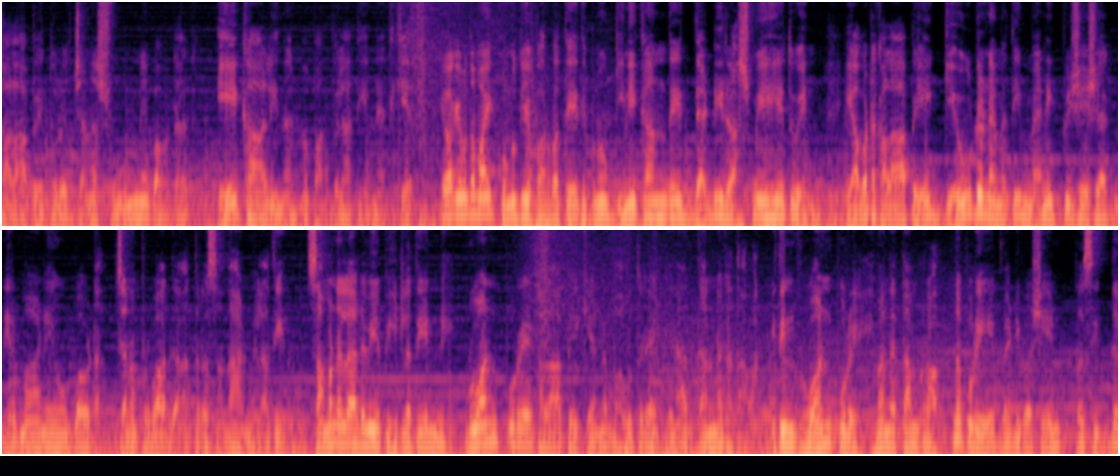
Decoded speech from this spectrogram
කලාපය තුළ ජනශූන්‍ය බවට ඒ කාලීනන්ම පත්වෙලා තියන්න ඇති කිය. ඒවගේම තමයි කුණුදිය පර්වතය තිබුණු ගිනිකන්දේ දැඩි රශ්මය හේතුවෙන් එයාවට කලාපේ ගෙව්ඩ නැමති මැනික් විශේෂයක් නිර්මාණය වූ බවට ජනප්‍රවාද අතර සඳහන් වෙලා තියෙන. සමනල අඩවිය පිහිටල තියෙන්නේ රුවන්පුරේ කලාපය කියන්න බහුතරයක් දෙෙන දන්න කතාවක්. ඉතින් රුවන්පුරේ එමන තම් රත්නපුරේ වැඩි වශයෙන් ප්‍රසිද්ධ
